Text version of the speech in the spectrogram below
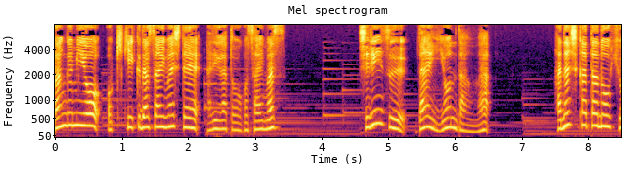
番組をお聞きくださいましてありがとうございます。シリーズ第4弾は、話し方の表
